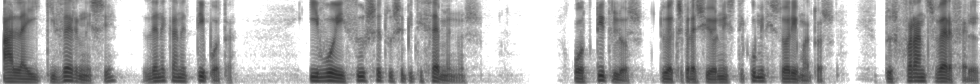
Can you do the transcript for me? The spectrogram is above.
Αλλά η κυβέρνηση δεν έκανε τίποτα ή βοηθούσε τους επιτιθέμενους. Ο τίτλος του εξπρεσιονιστικού μυθιστορήματος τους Φραντς Βέρφελ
